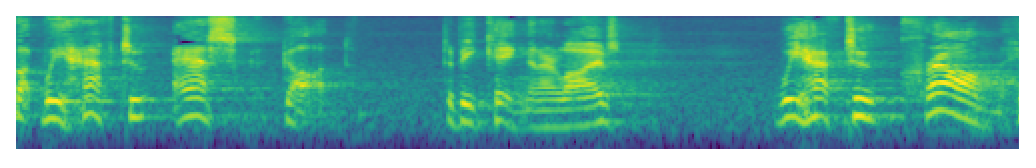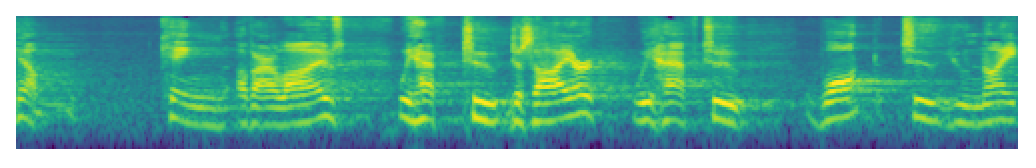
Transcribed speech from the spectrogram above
but we have to ask God to be king in our lives. We have to crown him king of our lives. We have to desire, we have to want to unite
